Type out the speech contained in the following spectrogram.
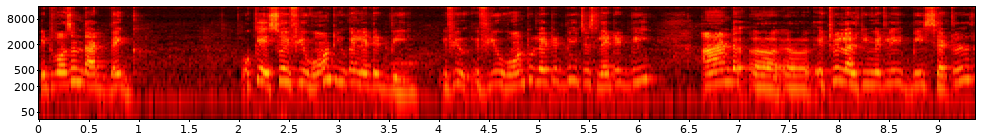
It wasn't that big. Okay so if you want you can let it be. If you if you want to let it be just let it be. And uh, uh, it will ultimately be settled.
